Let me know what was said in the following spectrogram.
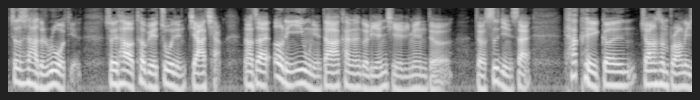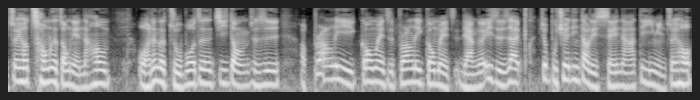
这是他的弱点，所以他有特别做一点加强。那在二零一五年，大家看那个连结里面的的世锦赛。他可以跟 Jonathan Brownlee 最后冲个终点，然后哇，那个主播真的激动，就是呃 Brownlee 高妹子，Brownlee 高妹子两个一直在就不确定到底谁拿第一名，最后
